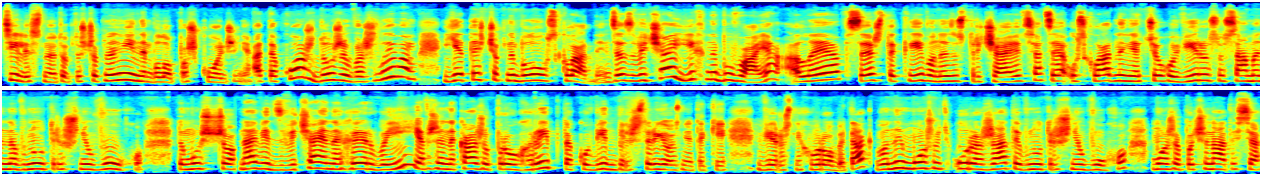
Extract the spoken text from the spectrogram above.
цілісною, тобто щоб на ній не було пошкодження. А також дуже важливим є те, щоб не було ускладнень. Зазвичай їх не буває, але все ж таки вони зустрічаються. Це ускладнення цього вірусу саме на внутрішню вухо, тому що навіть звичайне ГРВІ, я вже не кажу про грип та ковід, більш серйозні такі вірусні хвороби. Так вони можуть уражати внутрішнє вухо, може починатися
